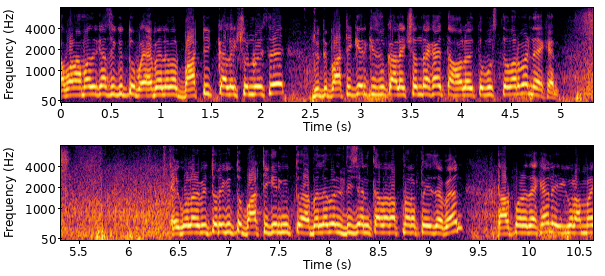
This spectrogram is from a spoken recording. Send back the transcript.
এবং আমাদের কাছে কিন্তু অ্যাভেলেবেল বাটিক কালেকশন রয়েছে। যদি বাটিকের কিছু কালেকশন দেখায়, তাহলে হয়তো বুঝতে পারবেন। দেখেন এগুলোর ভিতরে কিন্তু বাটিকের কিন্তু অ্যাভেলেবেল ডিজাইন কালার আপনারা পেয়ে যাবেন। তারপরে দেখেন, এইগুলো আমরা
